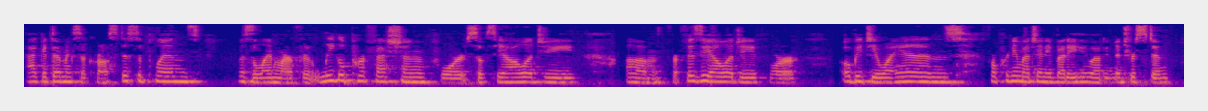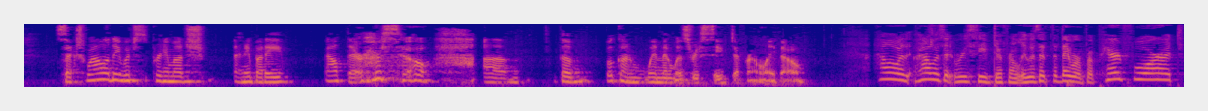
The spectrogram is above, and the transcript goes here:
academics across disciplines. It was a landmark for the legal profession, for sociology, um, for physiology, for OBGYNs, for pretty much anybody who had an interest in sexuality, which is pretty much anybody out there. so um, the book on women was received differently, though. How how was it received differently? Was it that they were prepared for it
